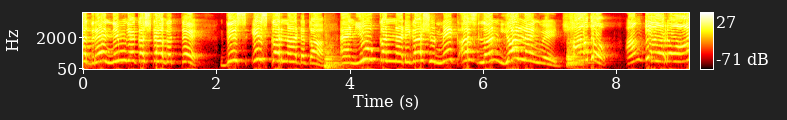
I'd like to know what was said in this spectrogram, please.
ಆದ್ರೆ ನಿಮ್ಗೆ ಕಷ್ಟ ಆಗತ್ತೆ. This is Karnataka and you Kannadiga should make us learn your language ಹೌದು. ಅಂಗಡಿಯವರು ಆಟೋ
